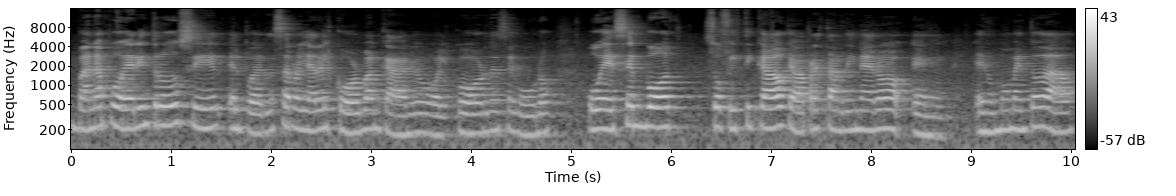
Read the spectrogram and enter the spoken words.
van a poder introducir el poder desarrollar el core bancario o el core de seguro o ese bot sofisticado que va a prestar dinero en, un momento dado.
